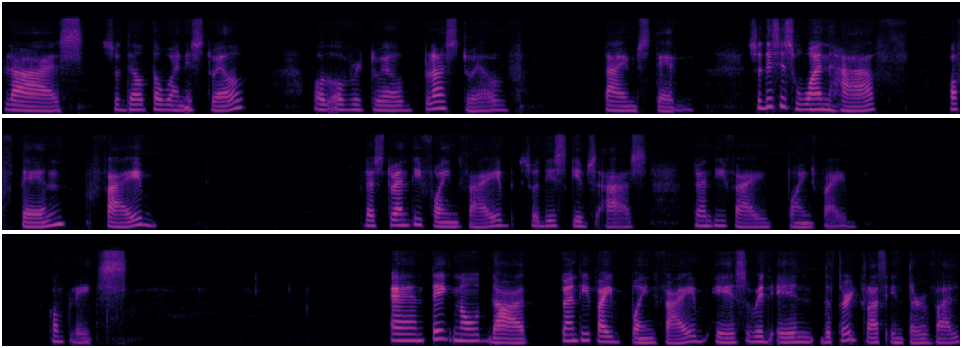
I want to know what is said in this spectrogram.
plus, so delta 1 is 12, all over 12 plus 12 times 10. So this is 1 half of 10, 5 plus 20.5. So this gives us 25.5 completes. And take note that 25.5 is within the third class interval,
